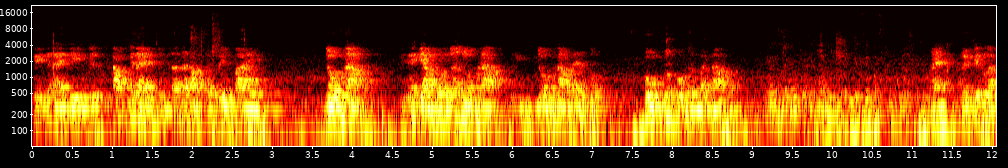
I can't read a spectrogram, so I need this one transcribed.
thì cái này thì trong cái này chúng ta đã học từ bên bài nhổ nào. Thì cái giảm độ nó nhổ nào? Thì nhổ nào đấy nó thuộc cùng thuộc bộ đường mạch nào đấy được kết quả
